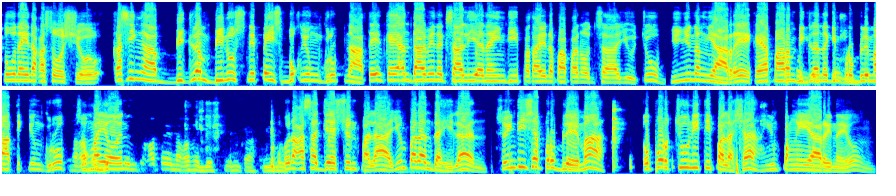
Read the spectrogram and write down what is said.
tunay na kasosyo kasi nga, biglang binus ni Facebook yung group natin. Kaya ang dami nagsalian na hindi pa tayo napapanood sa YouTube. Yun yung nangyari. Kaya parang biglang naging problematic yung group. So ngayon, Nakasuggestion ka kasi, nakasuggestion ka. kung naka-suggestion pala, yun pala ang dahilan. So hindi siya problema. Opportunity pala siya, yung pangyayari na yun.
